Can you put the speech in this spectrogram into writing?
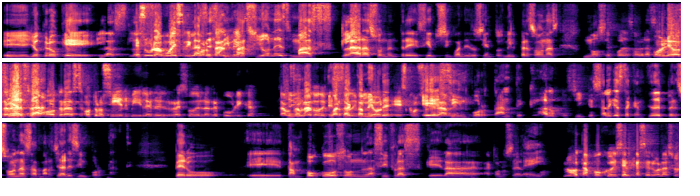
Eh, yo creo que las, es una muestra las estimaciones más claras son entre 150 y 200 mil personas. No se puede saber así. Ponle otras, otras, otros 100 mil en el resto de la República. Estamos hablando de cuarto de millón, es considerable. Es importante, claro que sí. Que salga esta cantidad de personas a marchar es importante. Pero eh, tampoco son las cifras que da a conocer. No, tampoco es el cacerolazo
